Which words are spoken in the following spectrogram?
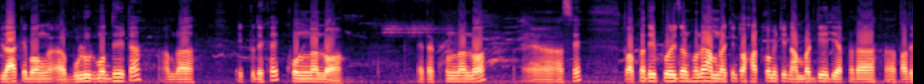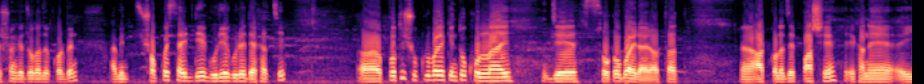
ব্ল্যাক এবং ব্লুর মধ্যে এটা আমরা একটু দেখাই, খুলনা ল। এটা খুলনা ল আছে। তো আপনাদের প্রয়োজন হলে আমরা কিন্তু হাট কমিটির নাম্বার দিয়ে দিই আপনারা তাদের সঙ্গে যোগাযোগ করবেন। আমি সবকই সাইড দিয়ে ঘুরিয়ে ঘুরিয়ে দেখাচ্ছি। প্রতি শুক্রবারে কিন্তু খুলনায় যে ছোট বয়রার অর্থাৎ আর্ট কলেজের পাশে এখানে এই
